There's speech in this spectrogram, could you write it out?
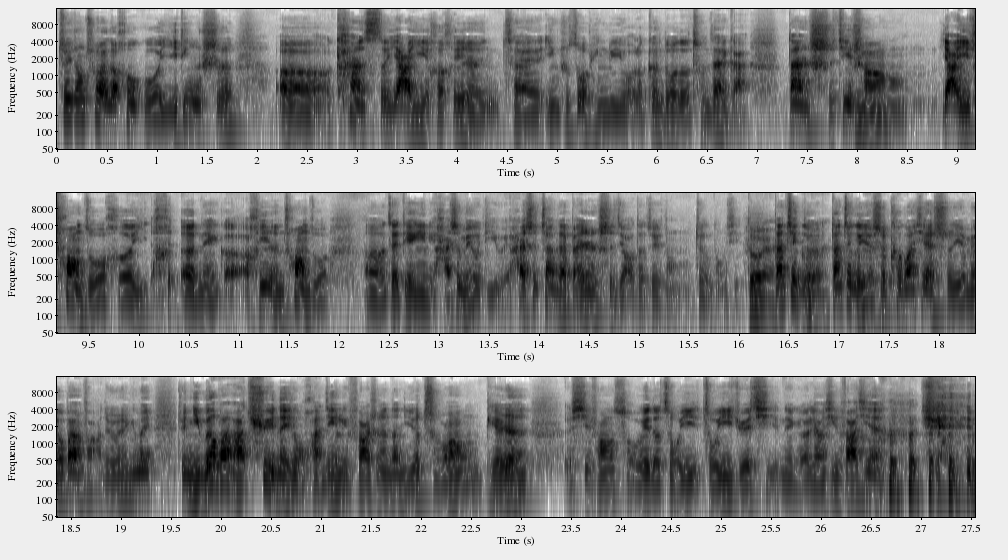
最终出来的后果一定是，呃，看似亚裔和黑人在影视作品里有了更多的存在感，但实际上。亚裔创作和黑呃那个黑人创作，呃，在电影里还是没有地位，还是站在白人视角的这种这种东西。对，但这个但这个也是客观现实，也没有办法，就是因为就你没有办法去那种环境里发生，那你就指望别人，呃西方所谓的左翼左翼崛起那个良心发现 去，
